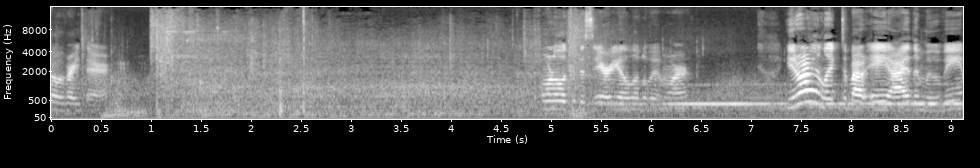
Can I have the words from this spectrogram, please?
Oh, right there. I want to look at this area a little bit more. You know what I liked about AI, the movie?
